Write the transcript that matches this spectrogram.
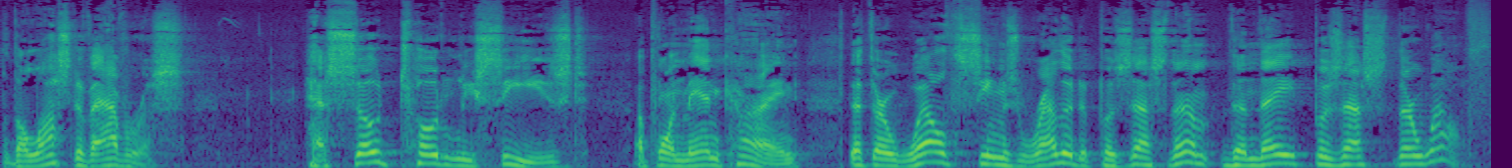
The lust of avarice has so totally seized upon mankind that their wealth seems rather to possess them than they possess their wealth.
